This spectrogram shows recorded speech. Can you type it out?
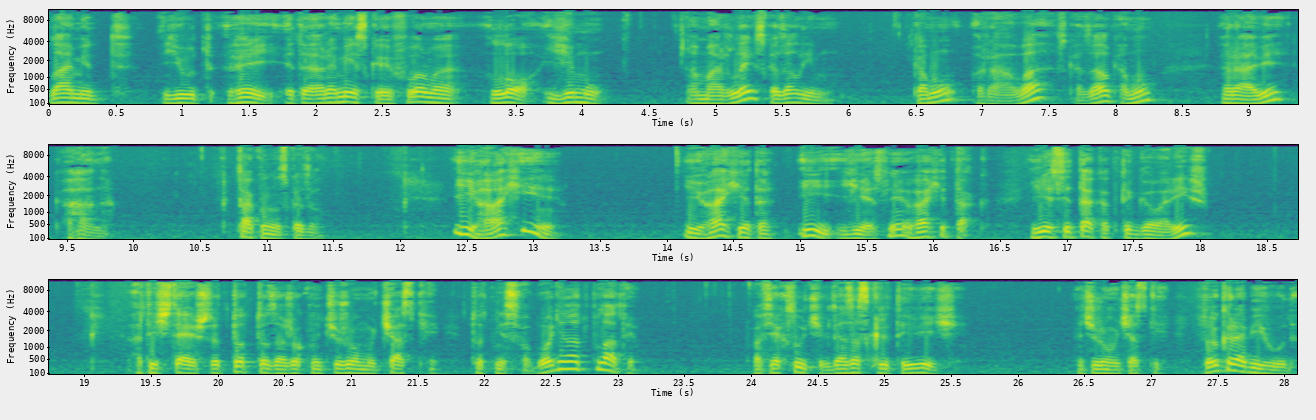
Ламид, Ют, Гей. Это арамейская форма Ло, ему. Амар Лей сказал ему. Кому? Рава сказал, кому? Рави Кагана. Так он сказал. И Гахи, и Гахи это и если, Гахи так. Если так, как ты говоришь, а ты считаешь, что тот, кто зажег на чужом участке, тот не свободен от платы, во всех случаях, да, за скрытые вещи на чужом участке, не только Раби Иуда,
